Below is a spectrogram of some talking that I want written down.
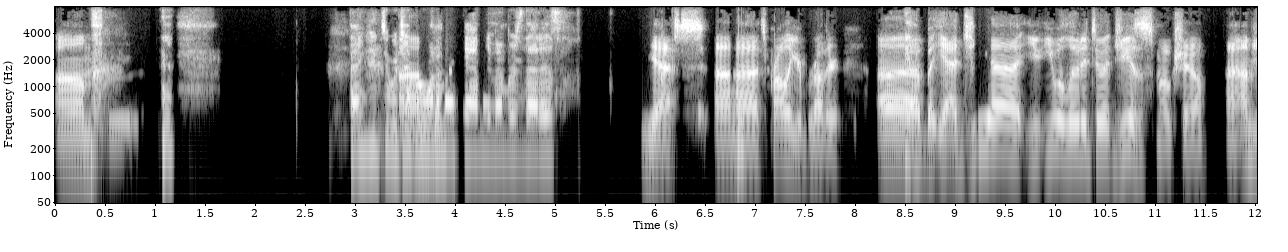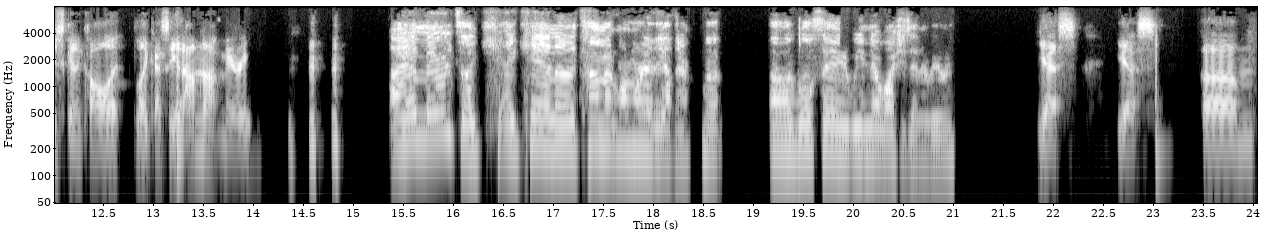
Um, Thank you to whichever um, one of my family members that is. Yes, uh, it's probably your brother. Uh, yeah. But yeah, Gia, you, you alluded to it. Gia's a smoke show. I, I'm just going to call it like I see it. I'm not married. I am married, so I, I can't uh, comment one way or the other. But I will say we know why she's interviewing. Yes, yes. Um,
